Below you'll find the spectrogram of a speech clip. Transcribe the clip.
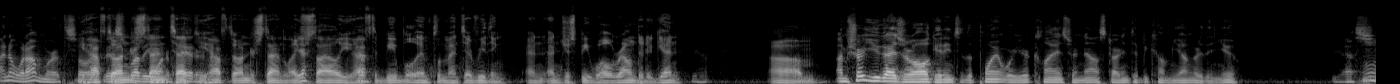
I know what I'm worth. So you have to understand wanna pay it tech. or You have to understand lifestyle. You have Yeah. to be able to implement everything and and just be well rounded again. Yeah. Um, I'm sure you guys are all getting to the point where your clients are now starting to become younger than you. Yes, Hmm.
